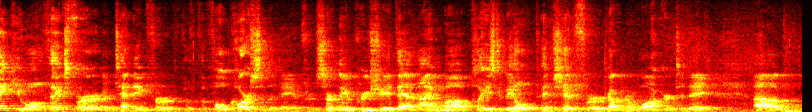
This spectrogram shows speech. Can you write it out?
thank you all. Thanks for attending for the, full course of the day. I certainly appreciate that. I'm uh, pleased to be able to pinch hit for Governor Walker today. Um,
